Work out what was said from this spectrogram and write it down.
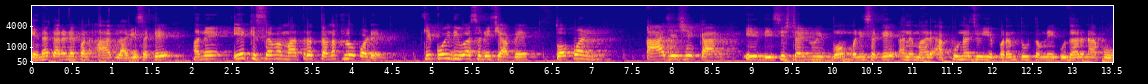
એના કારણે પણ આગ લાગી શકે અને એ કિસ્સામાં માત્ર તણખલો પડે કે કોઈ દિવાસળી ચાપે તો પણ આ જે છે કાર, એ દેશી સ્ટાઇલનું એક બોમ્બ બની શકે અને મારે આપવું ન જોઈએ. પરંતુ તમને એક ઉદાહરણ આપું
